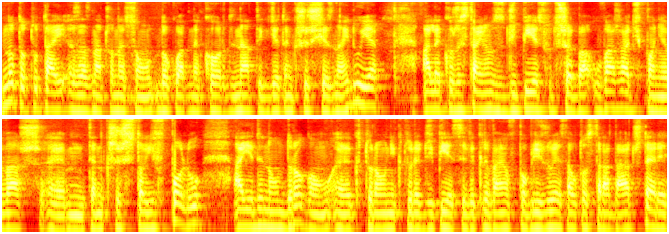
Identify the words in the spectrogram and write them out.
no to tutaj zaznaczone są dokładne koordynaty, gdzie ten krzyż się znajduje, ale korzystając z GPS-u trzeba uważać, ponieważ ten krzyż stoi w polu, a jedyną drogą, e, którą niektóre GPS-y wykrywają w pobliżu jest autostrada A4,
